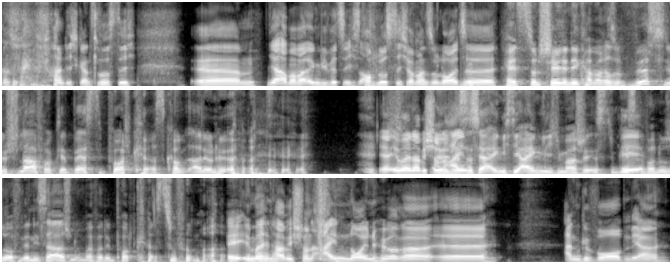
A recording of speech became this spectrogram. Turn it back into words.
das fand ich ganz lustig. Ähm, ja, aber war irgendwie witzig. Ist auch lustig, wenn man so Leute. Hältst du ein Schild in die Kamera so, Würstchen im Schlafrock, der beste Podcast. Kommt alle und hört. Ja, immerhin habe ich schon also das ein. Das ist ja eigentlich die eigentliche Masche, ist, du gehst ey, einfach nur so auf Vernissagen, um einfach den Podcast zu vermarkten. Ey, immerhin habe ich schon einen neuen Hörer äh, angeworben, ja.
